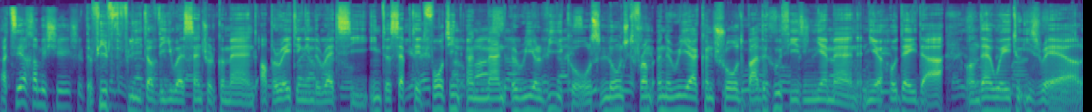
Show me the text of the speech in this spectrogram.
The Fifth Fleet of the U.S. Central Command, operating in the Red Sea, intercepted 14 unmanned aerial vehicles launched from an area controlled by the Houthis in Yemen, near Hodeidah, on their way to Israel.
